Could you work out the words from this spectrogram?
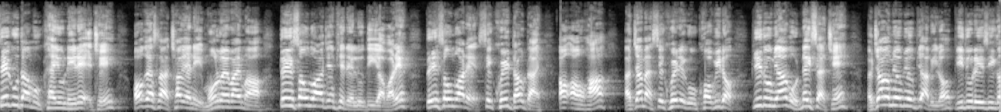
ဆေးကုသမှုခံယူနေတဲ့အချိန်ဩဂတ်စ်လ6ရက်နေ့မွန်လွဲပိုင်းမှာတေဆုံးသွားခြင်းဖြစ်တယ်လို့သိရပါတယ်။တေဆုံးသွားတဲ့စစ်ခွေးတောက်တိုင်အောင်အောင်ဟာအကြမ်းဖက်စစ်ခွေးတွေကိုခေါ်ပြီးတော့ပြည်သူများကိုနှိပ်စက်ခြင်းအကြောင်းမျိုးမျိုးပြပြီးတော့ပြည်သူတွေစီက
